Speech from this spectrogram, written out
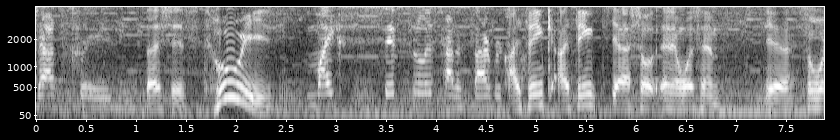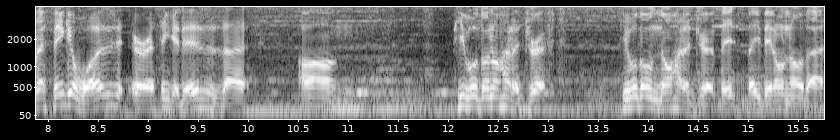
That's crazy. That shit's too easy. Mike Siptilis had a cyber. I think, I think, yeah. So, and it was him. Yeah. So what I think it was, or I think it is, is that um, people don't know how to drift. People don't know how to drift. They like they don't know that.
